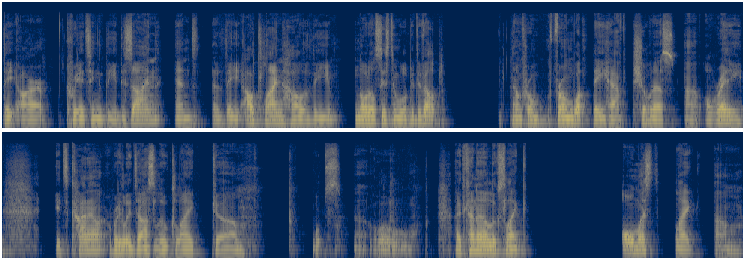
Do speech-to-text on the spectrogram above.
they are creating the design and they outline how the nodal system will be developed. Now, from, from what they have showed us uh, already, it kind of really does look like, um, whoops, uh, whoa. It kind of looks like almost like um,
